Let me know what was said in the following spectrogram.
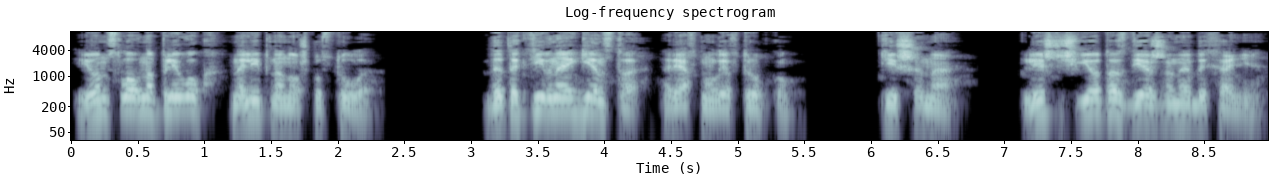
и он словно плевок налип на ножку стула. «Детективное агентство!» — рявкнул я в трубку. Тишина лишь чье-то сдержанное дыхание.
